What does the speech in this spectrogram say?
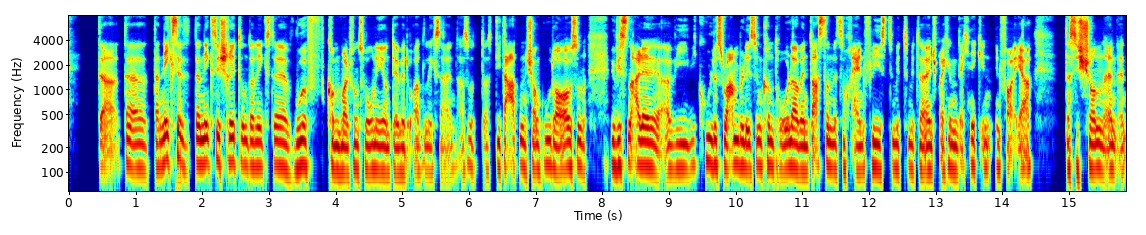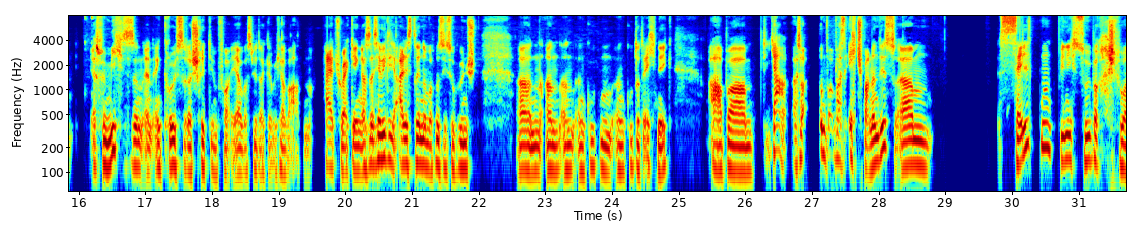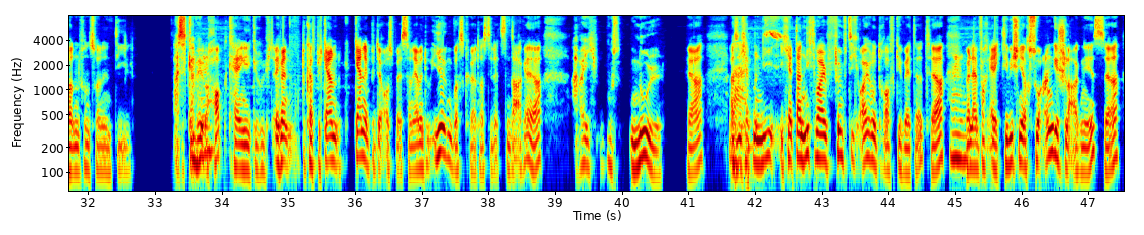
der, der, der, nächste, der nächste Schritt und der nächste Wurf kommt mal von Sony und der wird ordentlich sein. Also das, die Daten schauen gut aus und wir wissen alle, äh, wie, wie cool das Rumble ist im Controller, wenn das dann jetzt noch einfließt mit, mit der entsprechenden Technik in, in VR. Das ist schon ein, ein also für mich ist es ein, ein, ein größerer Schritt im VR, was wir da, glaube ich, erwarten. Eye-Tracking, also da ist ja wirklich alles drin, was man sich so wünscht an, an, an, an, guten, an guter Technik. Aber ja, also und was echt spannend ist, ähm, selten bin ich so überrascht worden von so einem Deal. Also es gab mhm. überhaupt keine Gerüchte. Ich meine, du kannst mich gern, gerne bitte ausbessern, ja, wenn du irgendwas gehört hast die letzten Tage, ja. Aber ich muss null ja, also Nein. ich hätte mir nie, ich hätte dann nicht mal 50 Euro drauf gewettet, ja, mhm. weil einfach Activision ja auch so angeschlagen ist, ja.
